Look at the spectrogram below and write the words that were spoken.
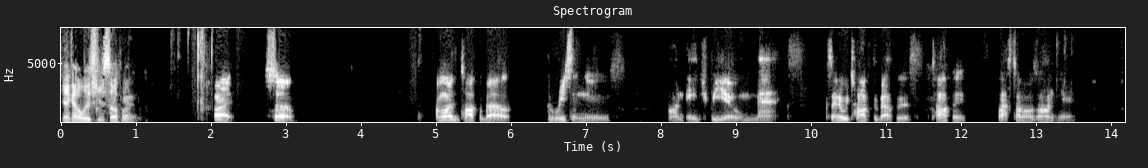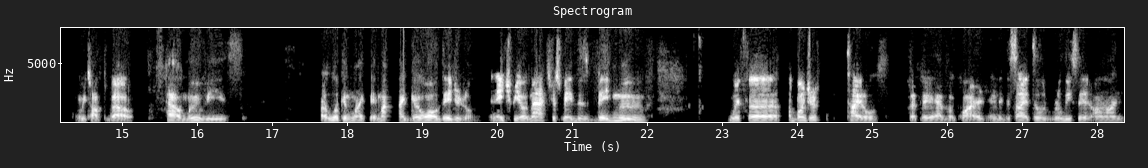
yeah, gotta loosen yourself up. All right, so I wanted to talk about the recent news on HBO Max because I know we talked about this topic last time I was on here. We talked about how movies are looking like they might go all digital, and HBO Max just made this big move with uh, a bunch of titles that they have acquired, and they decided to release it on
